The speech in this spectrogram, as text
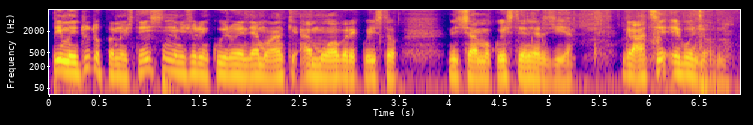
prima di tutto per noi stessi, nella misura in cui noi andiamo anche a muovere questo, diciamo, questa energia. Grazie e buongiorno.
